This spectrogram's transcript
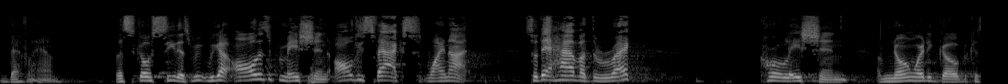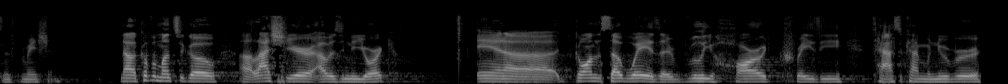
in Bethlehem. Let's go see this. We, we got all this information, all these facts. Why not? So they have a direct correlation of knowing where to go because of information. Now, a couple months ago, uh, last year, I was in New York, and uh, go on the subway is a really hard, crazy task to kind of maneuver.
